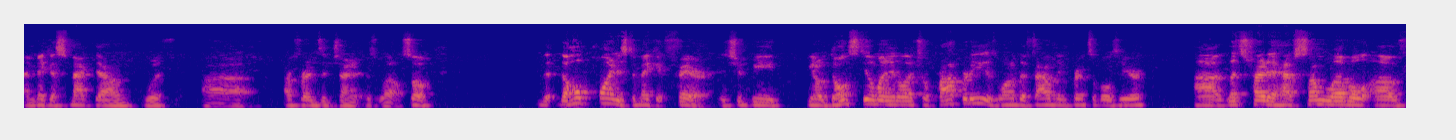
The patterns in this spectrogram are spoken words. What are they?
and make a smackdown with uh, our friends in China as well. So the, whole point is to make it fair. It should be you know, don't steal my intellectual property is one of the founding principles here. Uh, let's try to have some level of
